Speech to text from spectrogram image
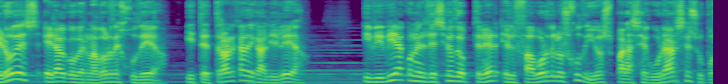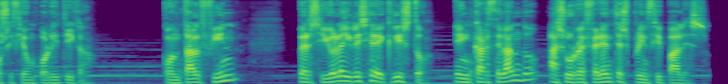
Herodes era el gobernador de Judea y tetrarca de Galilea, y vivía con el deseo de obtener el favor de los judíos para asegurarse su posición política. Con tal fin, persiguió la Iglesia de Cristo, encarcelando a sus referentes principales.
